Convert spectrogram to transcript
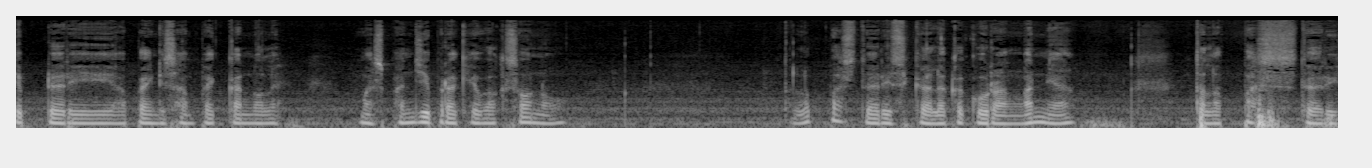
Mengutip dari apa yang disampaikan oleh Mas Panji Pragiwaksono, terlepas dari segala kekurangannya, terlepas dari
